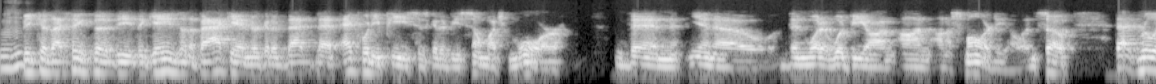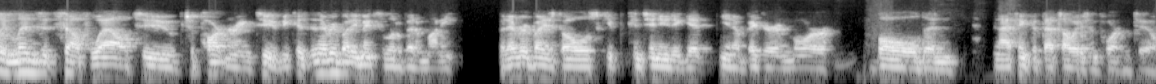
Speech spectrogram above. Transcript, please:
Mm-hmm. Because I think the, the the gains on the back end are going to that that equity piece is going to be so much more than you know than what it would be on on on a smaller deal, and so that really lends itself well to to partnering too, because then everybody makes a little bit of money, but everybody's goals keep continue to get you know bigger and more bold, and and I think that that's always important too.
